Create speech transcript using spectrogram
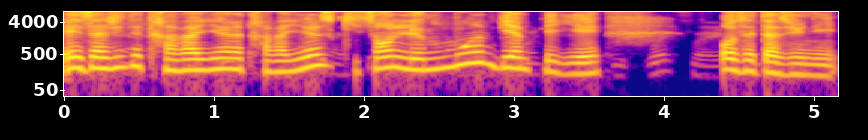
Il s'agit des travailleurs et travailleuses qui sont le moins bien payés aux États-Unis.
